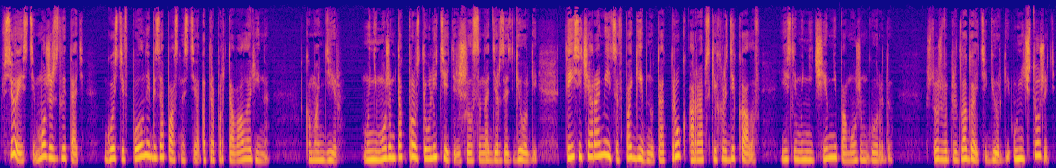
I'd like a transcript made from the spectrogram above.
«Все, Эсти, можешь взлетать. Гости в полной безопасности», — отрапортовала Рина. «Командир, мы не можем так просто улететь», — решился на дерзость Георгий. «Тысячи арамейцев погибнут от рук арабских радикалов, если мы ничем не поможем городу». «Что же вы предлагаете, Георгий, уничтожить?»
